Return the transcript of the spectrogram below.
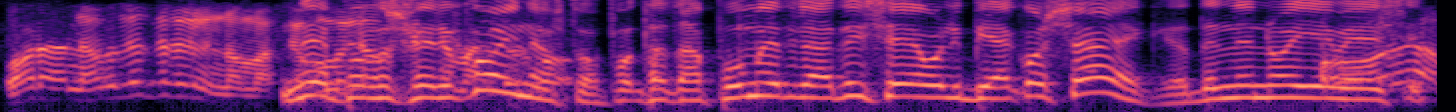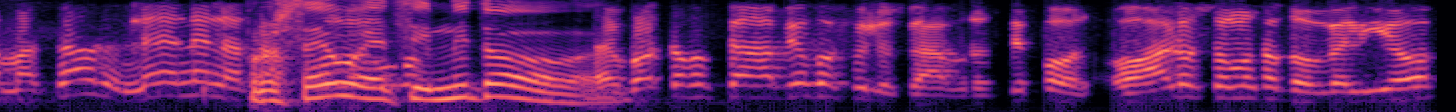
Ωραία, ναι, δεν τρελαινόμαστε. Ναι, ποδοσφαιρικό είναι αυτό. Θα τα πούμε δηλαδή σε Ολυμπιακός ΣΑΕΚ. Δεν εννοεί εμεί. Ναι, ναι, Προς Θεού, έτσι, μην το. Εγώ το έχω ξαναπεί, έχω φίλους γάβρου. Λοιπόν, ο άλλος όμως από το Βέλγιο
